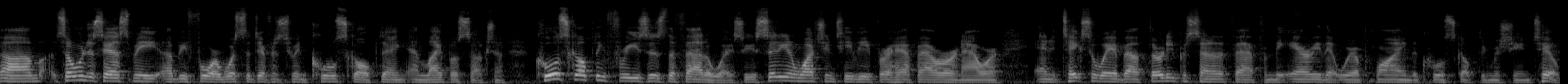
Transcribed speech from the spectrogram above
Um, someone just asked me uh, before, what's the difference between cool sculpting and liposuction? Cool sculpting freezes the fat away. So you're sitting and watching TV for a half hour or an hour, and it takes away about 30% of the fat from the area that we're applying the cool sculpting machine to.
